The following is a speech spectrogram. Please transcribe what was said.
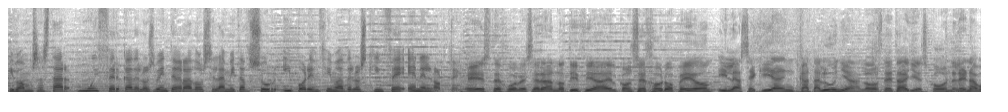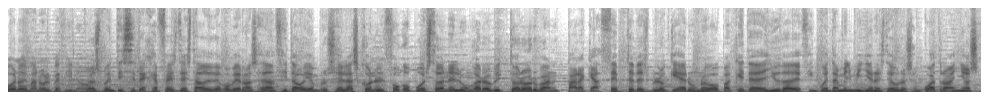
y vamos a estar muy cerca de los 20 grados en la mitad sur y por encima de los 15 en el norte. Este jueves será noticia el Consejo Europeo y la sequía en Cataluña. Los detalles con Elena Bueno y Manuel Pecino. Los 27 jefes de Estado y de Gobierno se han citado hoy en Bruselas con el foco puesto en el húngaro Víctor Orbán para que acepte desbloquear un nuevo paquete de ayuda de 50.000 millones de euros en cuatro años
